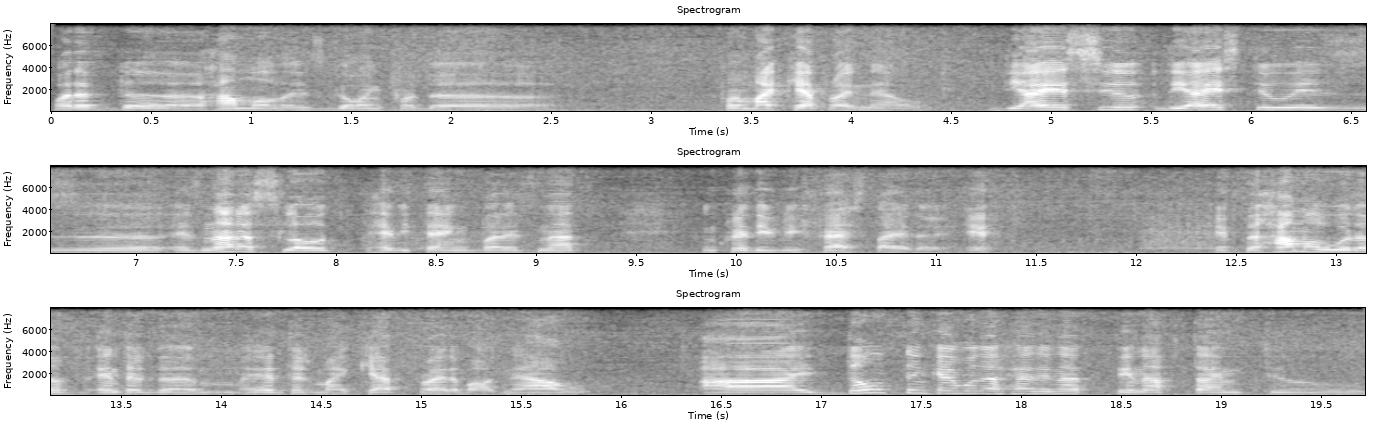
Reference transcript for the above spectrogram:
what if the Hummel is going for the for my cap right now? The ISU the IS-2 is uh, is not a slow heavy tank but it's not incredibly fast either. If if the Hummel would have entered the entered my cap right about now, I don't think I would have had enough enough time to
